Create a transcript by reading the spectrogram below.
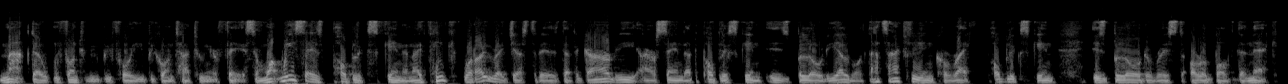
mapped out in front of you before you begin tattooing your face. And what we say is public skin. And I think what I read yesterday is that the Gardaí are saying that public skin is below the elbow. That's actually incorrect. Public skin is below the wrist or above the neck.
